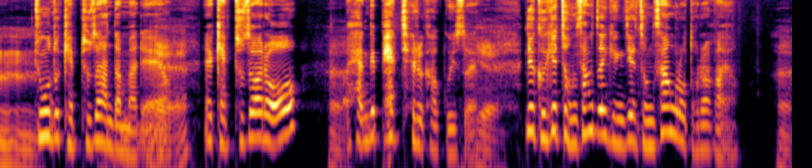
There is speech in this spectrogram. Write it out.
음, 음. 중국도 갭 투자 한단 말이에요. 갭 투자로 예. 한개 100채를 갖고 있어요. 예. 근데 그게 정상적인 경제 정상으로 돌아가요. 예.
